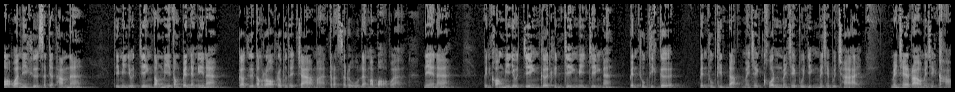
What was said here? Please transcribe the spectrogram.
บอกว่านี่คือสัจธรรมนะ ที่มีอยู่จริงต้องมีต้องเป็นอย่างนี้นะ ก็คือต้องรอพระพุทธเจ้ามาตรัสรู้และมาบอกว่า เนี่ยนะ เป็นของมีอยู่จริง เกิดขึ้นจริงมีจริงนะ เป็นทุกข์ที่เกิด เป็นทุกข์ที่ดับ ไม่ใช่คน ไม่ใช่ผู้หญิง ไม่ใช่ผู้ชาย ไม่ใช่เราไม่ใช่เขา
